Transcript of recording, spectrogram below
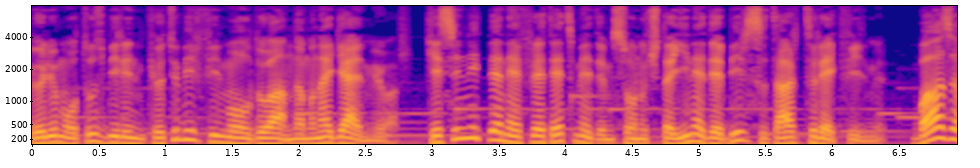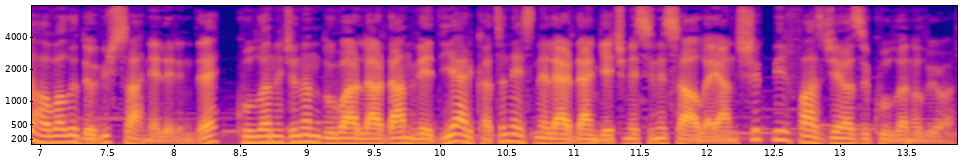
bölüm 31'in kötü bir film olduğu anlamına gelmiyor. Kesinlikle nefret etmedim sonuçta yine de bir Star Trek filmi. Bazı havalı dövüş sahnelerinde, kullanıcının duvarlardan ve diğer katı nesnelerden geçmesini sağlayan şık bir faz cihazı kullanılıyor.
